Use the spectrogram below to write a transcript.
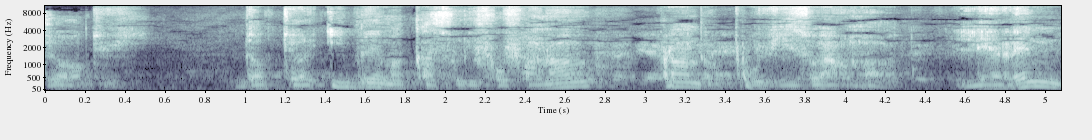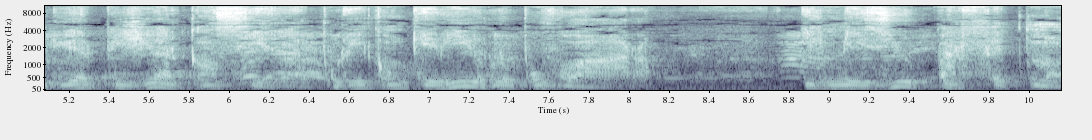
Aujourd'hui, Dr Ibrahim Kassouri Fofana prendre provisoirement les rênes du RPG Arc-en-Ciel pour y conquérir le pouvoir. Il mesure parfaitement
